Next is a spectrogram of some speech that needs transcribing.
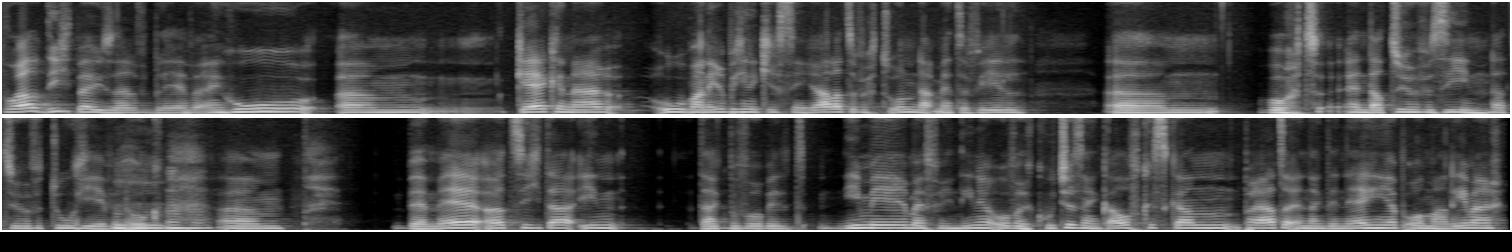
vooral dicht bij jezelf blijven en goed ehm, kijken naar hoe, wanneer begin ik hier signalen te vertonen dat mij te veel ehm, wordt. En dat durven zien, dat durven toegeven Mhm. ook. Mhm. Ehm, bij mij uitzicht dat in dat ik bijvoorbeeld niet meer met vriendinnen over koetjes en kalfjes kan praten en dat ik de neiging heb om alleen maar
